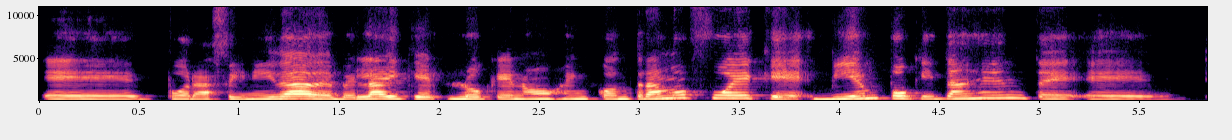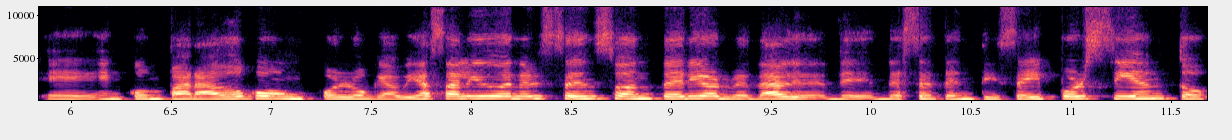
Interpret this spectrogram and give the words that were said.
eh, por afinidades, ¿verdad? Y que lo que nos encontramos fue que bien poquita gente, eh, eh, en comparado con, con, lo que había salido en el censo anterior, ¿verdad? De, de, de 76%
